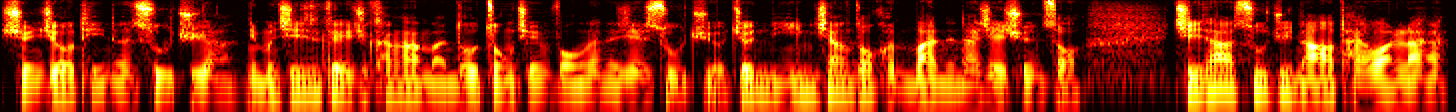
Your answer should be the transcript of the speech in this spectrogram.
选秀体能数据啊，你们其实可以去看看蛮多中前锋的那些数据哦。就你印象中很慢的那些选手，其他的数据拿到台湾来，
